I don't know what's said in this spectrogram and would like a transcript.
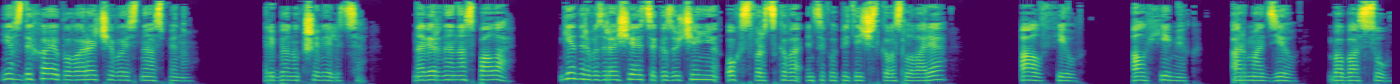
Я вздыхаю и поворачиваюсь на спину. Ребенок шевелится. Наверное, она спала. Генри возвращается к изучению Оксфордского энциклопедического словаря Алфил, Алхимик, Армадил, Бабасу.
